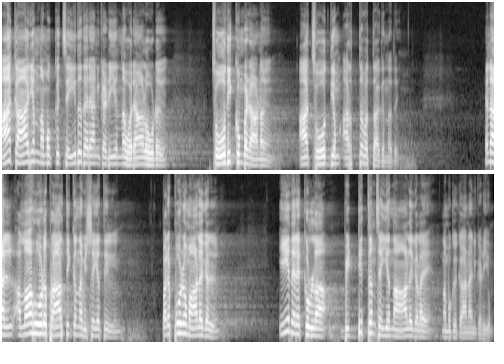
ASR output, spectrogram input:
ആ കാര്യം നമുക്ക് ചെയ്തു തരാൻ കഴിയുന്ന ഒരാളോട് ചോദിക്കുമ്പോഴാണ് ആ ചോദ്യം അർത്ഥവത്താകുന്നത്. എന്നാൽ അള്ളാഹുവോട് പ്രാർത്ഥിക്കുന്ന വിഷയത്തിൽ പലപ്പോഴും ആളുകൾ ഈ നിലക്കുള്ള വിഡ്ഢിത്തം ചെയ്യുന്ന ആളുകളെ നമുക്ക് കാണാൻ കഴിയും.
